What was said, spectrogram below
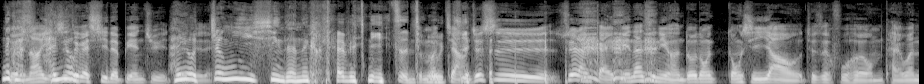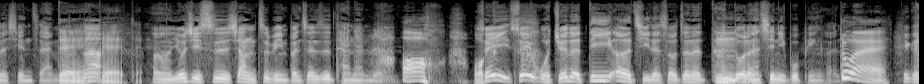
那个然后也是这个戏的编剧，很有争议性的那个台北女子，怎么讲？就是虽然改编，但是你有很多东东西要就是符合我们台湾的现在嘛。对，对，对。嗯，尤其是像志平本身是台南人哦，所以所以我觉得第一二集的时候，真的很多人心里不平衡。对，这个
